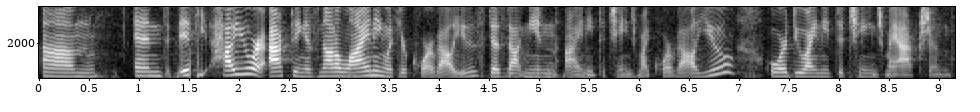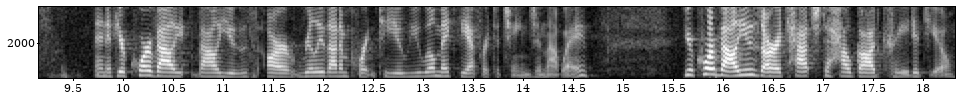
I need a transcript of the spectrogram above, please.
Um, and if you, how you are acting is not aligning with your core values, does that mean I need to change my core value or do I need to change my actions? And if your core valu- values are really that important to you, you will make the effort to change in that way. Your core values are attached to how God created you.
